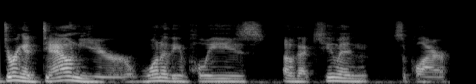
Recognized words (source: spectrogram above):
during a down year, one of the employees of that cumin supplier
